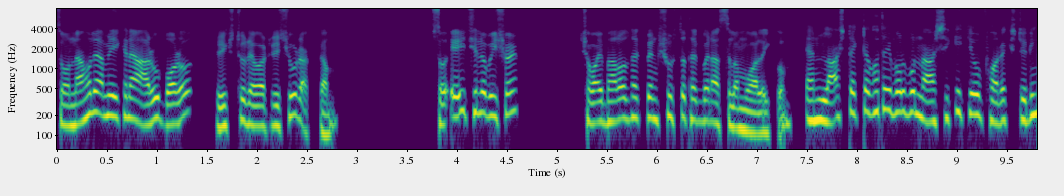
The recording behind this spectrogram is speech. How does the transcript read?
সো না হলে আমি এখানে আরও বড় রিস্ক টু রেওয়ার্ড রিস্যু রাখতাম। সো এই ছিল বিষয়। সবাই ভালো থাকবেন, সুস্থ থাকবেন। আসসালামু আলাইকুম। অ্যান্ড লাস্ট একটা কথাই বলব, না শিখে কেউ ফরেক্স ট্রেডিং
